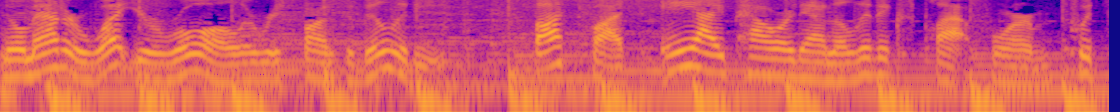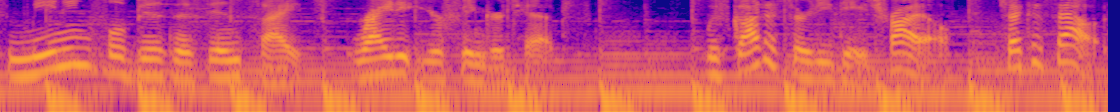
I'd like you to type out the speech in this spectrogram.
No matter what your role or responsibility, ThoughtSpot's AI-powered analytics platform puts meaningful business insights right at your fingertips. We've got a 30-day trial. Check us out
